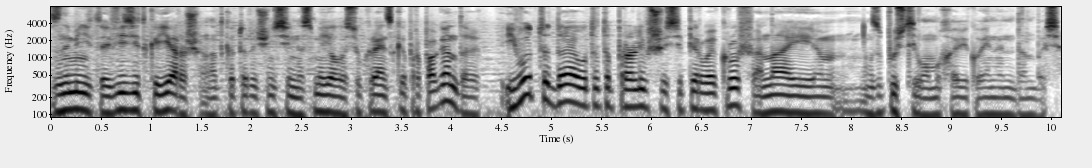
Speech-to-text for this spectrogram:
знаменитая визитка Яроша, над которой очень сильно смеялась украинская пропаганда. И вот, да, вот эта пролившаяся первая кровь, она и запустила маховик войны на Донбассе.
